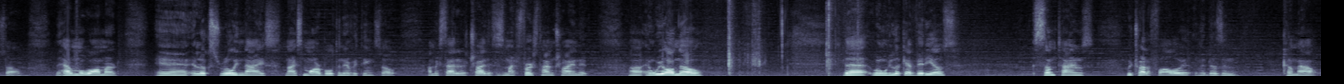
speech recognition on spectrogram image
So they have them at Walmart, and it looks really nice, nice marbled and everything. So I'm excited to try this. This is my first time trying it, uh, and we all know that when we look at videos, sometimes we try to follow it and it doesn't come out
